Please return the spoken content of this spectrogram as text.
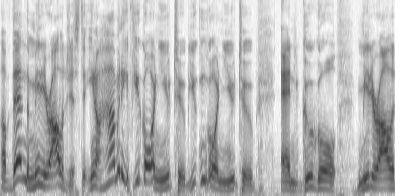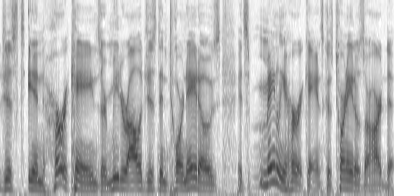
of then the meteorologists. You know how many? If you go on YouTube, you can go on YouTube and Google meteorologists in hurricanes or meteorologists in tornadoes. It's mainly hurricanes because tornadoes are hard to,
